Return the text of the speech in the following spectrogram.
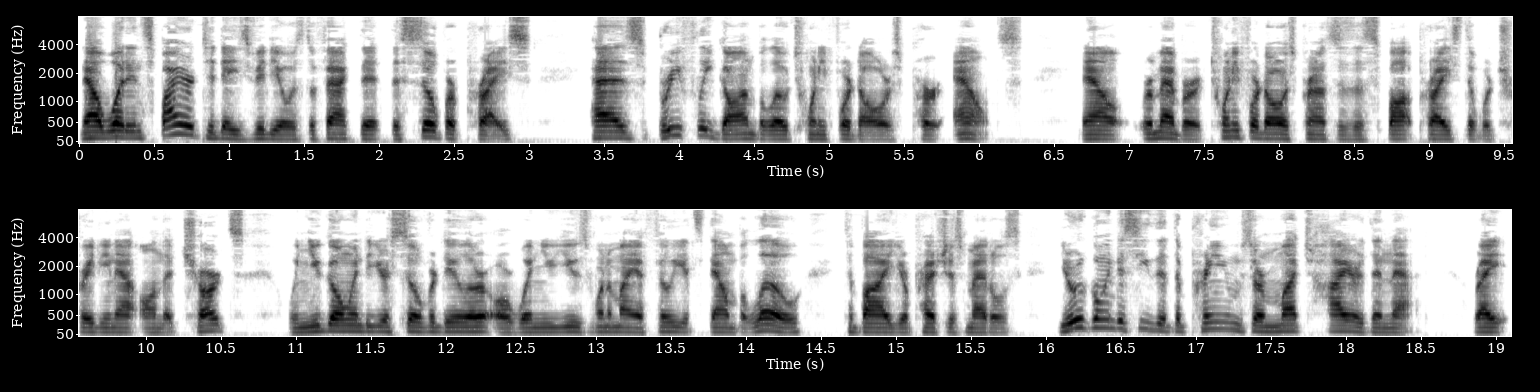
Now, what inspired today's video is the fact that the silver price has briefly gone below $24 per ounce. Now, remember, $24 per ounce is the spot price that we're trading at on the charts. When you go into your silver dealer or when you use one of my affiliates down below to buy your precious metals, you're going to see that the premiums are much higher than that, right?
